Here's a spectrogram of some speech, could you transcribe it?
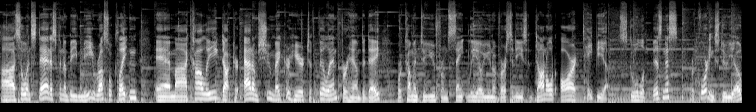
uh, so instead it's going to be me, Russell Clayton, and my colleague, Dr. Adam Shoemaker, here to fill in for him today. We're coming to you from St. Leo University's Donald R. Tapia School of Business recording studio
